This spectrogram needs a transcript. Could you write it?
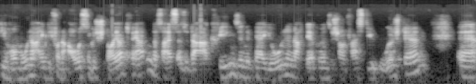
die Hormone eigentlich von außen gesteuert werden. Das heißt also, da kriegen Sie eine Periode, nach der können Sie schon fast die Uhr stellen, äh,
